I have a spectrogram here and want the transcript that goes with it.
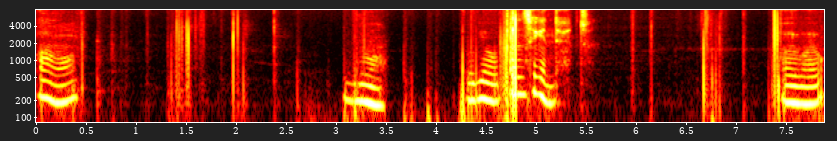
아, 뭐야? 여기 어떤 색인데, 완전. 봐요,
